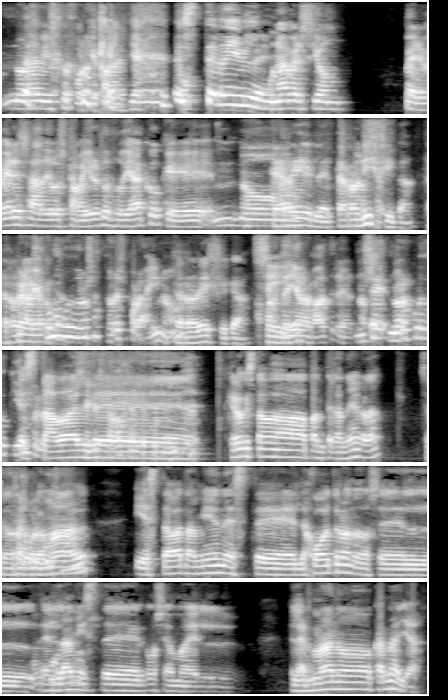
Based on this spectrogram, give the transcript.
No la he visto porque parecía Es terrible. una versión perversa de los Caballeros del Zodiaco que no... Terrible, terrorífica. Pero había como muy buenos actores por ahí, ¿no? Terrorífica. Aparte sí. de Gerard Butler. No sé, no recuerdo quién, estaba pero el gente de. Creo que estaba Pantera Negra, si no recuerdo mal. Y estaba también este, el de Juego de Tronos, el, el Lannister, ¿cómo se llama? El, el hermano canalla.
